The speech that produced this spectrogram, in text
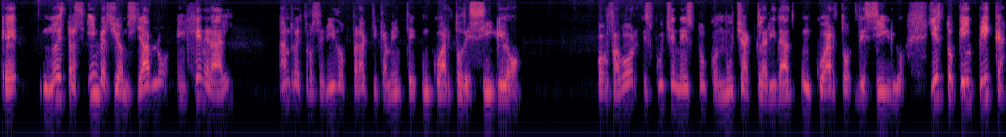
eh, nuestras inversiones, ya hablo en general, han retrocedido prácticamente un cuarto de siglo. Por favor, escuchen esto con mucha claridad, un cuarto de siglo. ¿Y esto qué implica?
